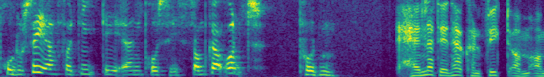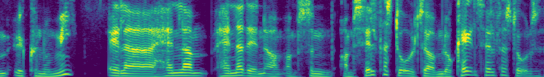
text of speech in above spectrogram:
producerer, fordi det er en proces, som gør ondt på dem. Handler den her konflikt om, om økonomi, eller handler, handler den om, om, sådan, om selvforståelse, om lokal selvforståelse?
